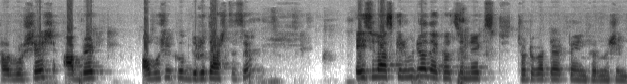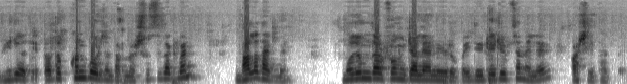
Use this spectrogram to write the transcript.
সর্বশেষ আপডেট অবশ্যই খুব দ্রুত আসতেছে। এই ছিল আজকের ভিডিও দেখা হচ্ছে নেক্সট ছোটখাটো একটা ইনফরমেশন ভিডিওতে ততক্ষণ পর্যন্ত আপনারা সুস্থ থাকবেন। ভালো থাকবেন। মজুমদার ফ্রম ইটালিয়ান ইউরোপ এই দুইটা ইউটিউব চ্যানেলের পাশেই থাকবেন।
